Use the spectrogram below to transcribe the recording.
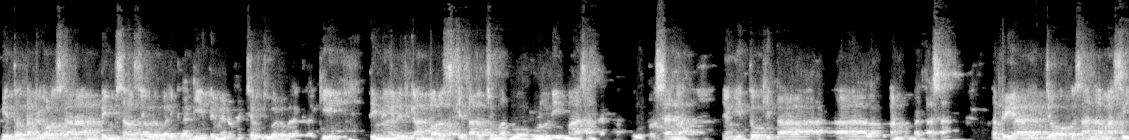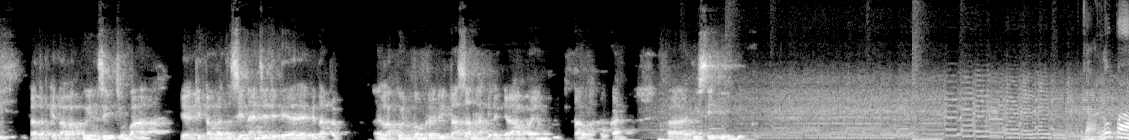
gitu. Tapi kalau sekarang tim salesnya udah balik lagi, tim manufacturing juga udah balik lagi, tim yang ada di kantor sekitar cuma 25 sampai 40 persen lah, yang itu kita uh, lakukan pembatasan. Tapi ya jauh ke sana masih tetap kita lakuin sih, cuma ya kita batasin aja, jadi ya kita lakuin pemprioritasan lah kira-kira apa yang kita lakukan uh, di sini gitu. Jangan lupa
